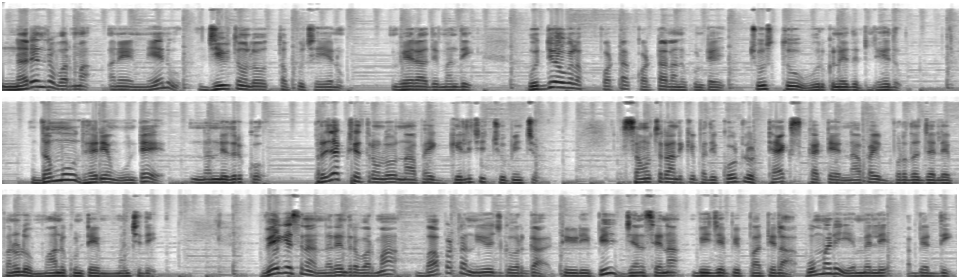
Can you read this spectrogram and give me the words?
నరేంద్ర వర్మ అనే నేను జీవితంలో తప్పు చేయను. వేలాది మంది ఉద్యోగుల పొట్ట కొట్టాలనుకుంటే చూస్తూ ఊరుకునేది లేదు. దమ్ము ధైర్యం ఉంటే నన్నెదుర్కో. ప్రజాక్షేత్రంలో నాపై గెలిచి చూపించు. సంవత్సరానికి పది కోట్లు ట్యాక్స్ కట్టే నాపై బురద జల్లే పనులు మానుకుంటే మంచిది. వేగేసిన నరేంద్ర వర్మ బాపట్ల నియోజకవర్గ టీడీపీ జనసేన బీజేపీ పార్టీల ఉమ్మడి ఎమ్మెల్యే అభ్యర్థి.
